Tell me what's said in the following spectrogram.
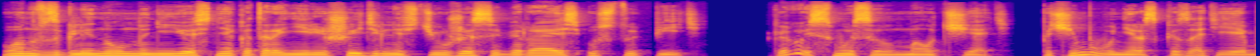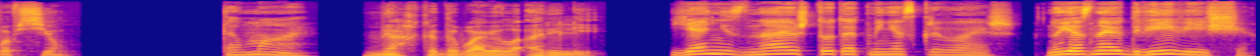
Он взглянул на нее с некоторой нерешительностью, уже собираясь уступить. Какой смысл молчать? Почему бы не рассказать ей обо всем? «Тома», — мягко добавила Арели. «Я не знаю, что ты от меня скрываешь, но я знаю две вещи.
